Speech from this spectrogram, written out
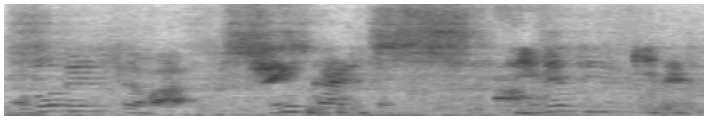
この電車は新快速姫路行きです。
